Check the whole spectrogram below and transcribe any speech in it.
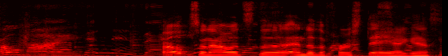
oh my. Oh, so now it's the end of the first day, I guess.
